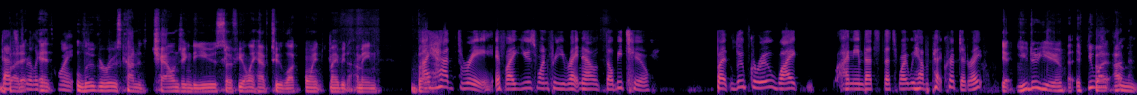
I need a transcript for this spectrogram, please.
That's But a really it- good point. Lugaroo is kind of challenging to use, so if you only have two luck points, maybe not. I mean, but I had three. If I use one for you right now, there'll be two. But Lugaroo, why I mean that's that's why we have a pet cryptid, right? yeah, you do you. Uh, If you want But I- some,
